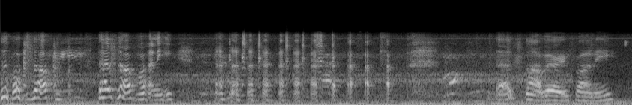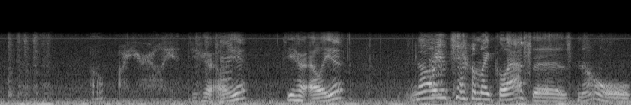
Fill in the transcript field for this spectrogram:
No, it's not. That's not funny. That's not very funny. Oh, I hear Elliot. Do you hear Elliot? Do you hear Elliot? No, you can't have my glasses. No.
